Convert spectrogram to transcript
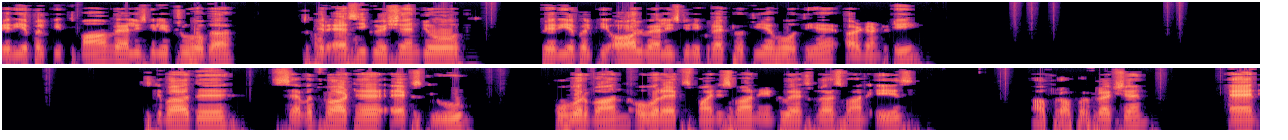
वेरिएबल की तमाम वैल्यूज़ के लिए ट्रू होगा। तो फिर ऐसी इक्वेशन जो वेरिएबल की ऑल वैल्यूज़ के लिए करेक्ट होती है, वो होती है आइडेंटिटी इसके बाद सेवंथ पार्ट है x cube over one over x minus one into x plus one is a proper fraction and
